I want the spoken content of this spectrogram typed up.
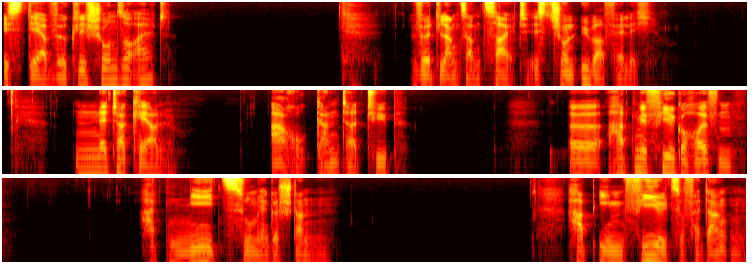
Ist der wirklich schon so alt? Wird langsam Zeit, ist schon überfällig. Netter Kerl. Arroganter Typ. Äh, hat mir viel geholfen. Hat nie zu mir gestanden. Hab ihm viel zu verdanken.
